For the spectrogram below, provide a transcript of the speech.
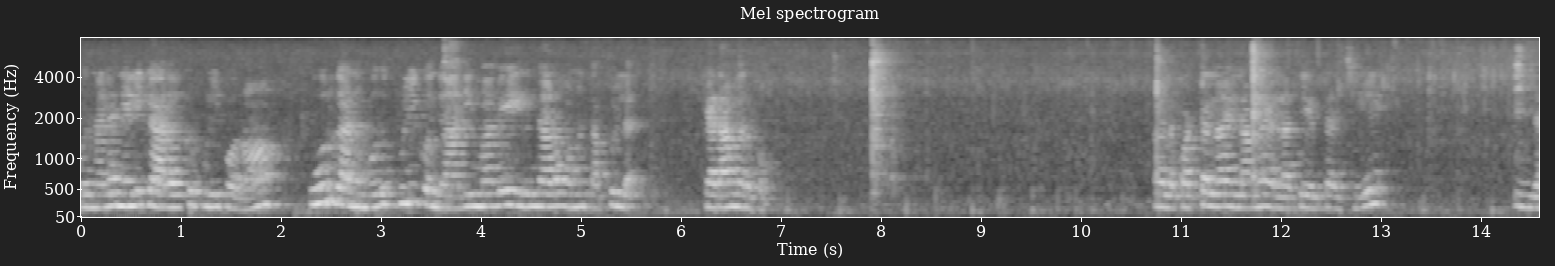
ஒரு நல்ல நெல்லிக்காய் அளவுக்கு புளி போடுறோம். ஊறுகாணும் போது புளி கொஞ்சம் அதிகமாகவே இருந்தாலும் ஒன்றும் தப்பு இல்லை. கெடாமல் இருக்கும். அதில் கொட்டெல்லாம் இல்லாமல் எல்லாத்தையும் எடுத்தாச்சு. இந்த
